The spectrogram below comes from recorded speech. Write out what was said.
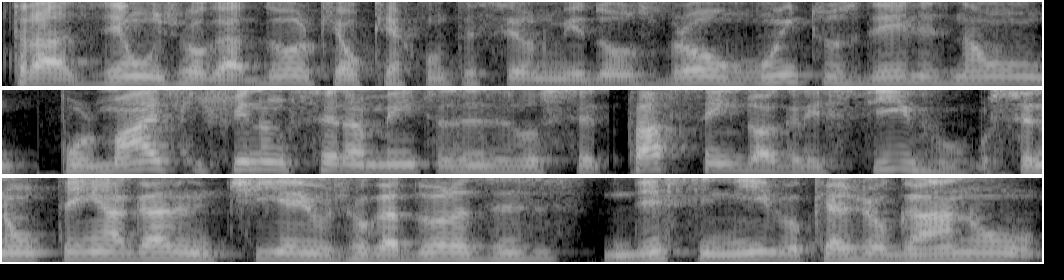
trazer um jogador, que é o que aconteceu no Middlesbrough, muitos deles não, por mais que financeiramente às vezes você tá sendo agressivo, você não tem a garantia e o jogador às vezes nesse nível quer jogar no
